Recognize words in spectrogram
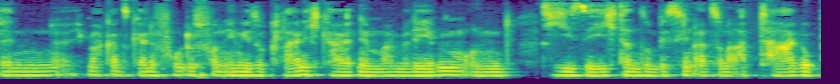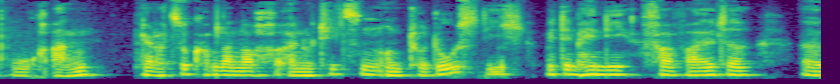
Denn ich mache ganz gerne Fotos von irgendwie so Kleinigkeiten in meinem Leben und die sehe ich dann so ein bisschen als so eine Art Tagebuch an. Ja, dazu kommen dann noch äh, Notizen und To-Dos, die ich mit dem Handy verwalte äh,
